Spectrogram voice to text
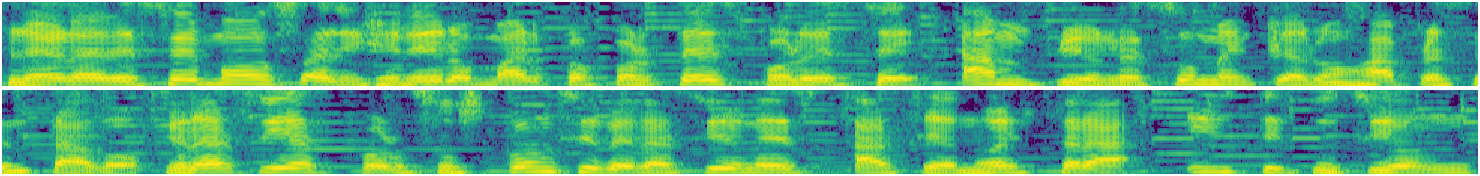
Le agradecemos al ingeniero Marco Cortés por este amplio resumen que nos ha presentado. Gracias por sus consideraciones hacia nuestra institución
